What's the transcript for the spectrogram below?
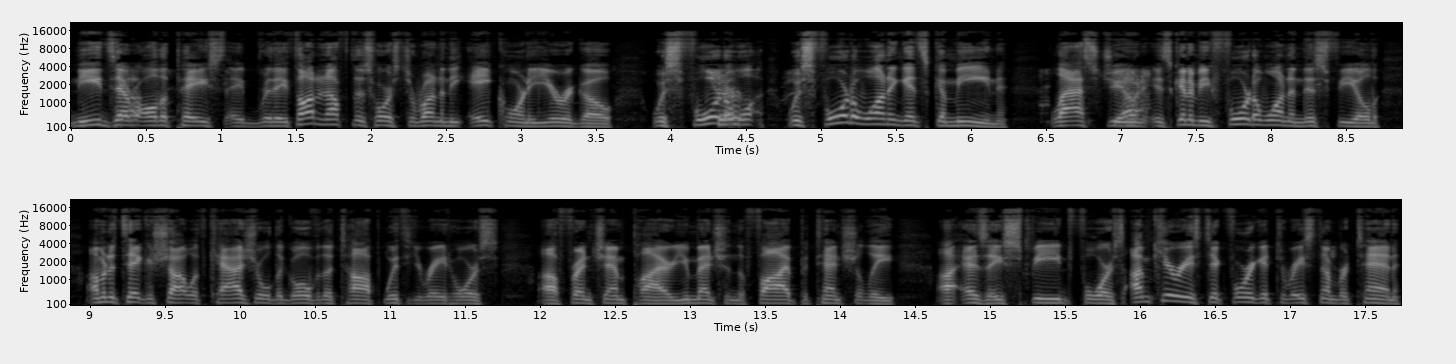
Needs yep. all the pace. They, they thought enough of this horse to run in the Acorn a year ago. Was four sure. to one. Was four to one against Gamine last June. Yep. It's going to be four to one in this field. I'm going to take a shot with Casual to go over the top with your eight horse uh, French Empire. You mentioned the five potentially uh, as a speed force. I'm curious, Dick, before we get to race number ten,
